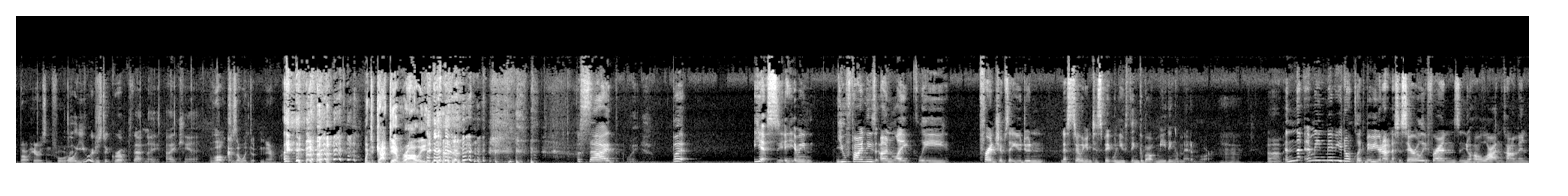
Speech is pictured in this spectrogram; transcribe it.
about Harrison Ford. well you were just a grump that night i can't Well, because I went to never mind. went to goddamn Raleigh. beside the point. But yes, I mean, you find these unlikely friendships that you didn't necessarily anticipate when you think about meeting a metamour. Mhm. Um, and th- I mean, maybe you don't click. Maybe you're not necessarily friends, and you'll have a lot in common.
